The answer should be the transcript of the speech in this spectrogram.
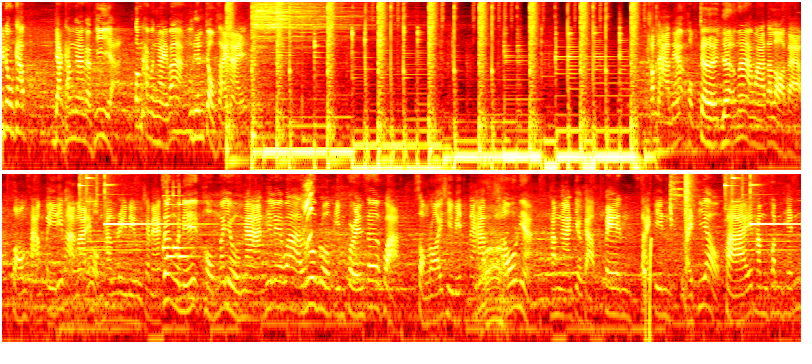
พี่โดมครับ อยากทำงานแบบพี่อะ ต้องทำยังไงบ้าง เรียนจบสายไหน คำถามเนี้ยผมเจอเยอะมากมาตลอดแบบ 2-3 ปีที่ผ่านมาที่ผมทำรีวิวใช่ไหมซึ่งวันนี้ผมมาอยู่งานที่เรียกว่ารวบรวมอินฟลูเอนเซอร์กว่า 200 ชีวิตนะครับเขาเนี่ยทำงานเกี่ยวกับเป็นสายกิน สายเที่ยว สายทำคอนเทนต์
